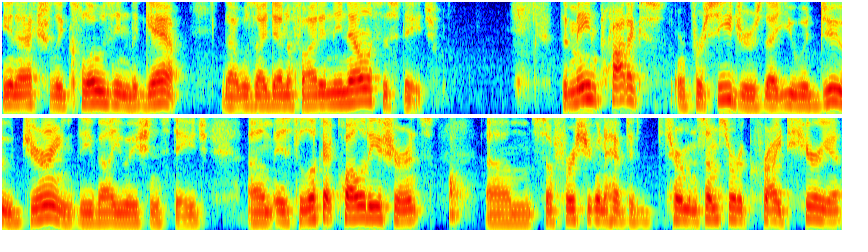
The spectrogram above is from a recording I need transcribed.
in actually closing the gap that was identified in the analysis stage. The main products or procedures that you would do during the evaluation stage um, is to look at quality assurance. Um, so first you're going to have to determine some sort of criteria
